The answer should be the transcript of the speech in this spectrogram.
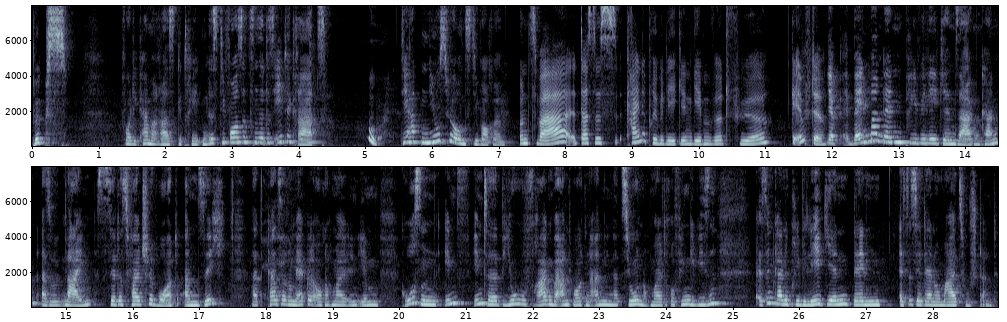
Büchs vor die Kameras getreten ist, die Vorsitzende des Ethikrats. Uh. Die hat News für uns die Woche. Und zwar, dass es keine Privilegien geben wird für Geimpfte. Ja, wenn man denn Privilegien sagen kann, also nein, das ist ja das falsche Wort an sich, hat Kanzlerin Merkel auch nochmal in ihrem großen Impfinterview Fragen beantworten an die Nation nochmal darauf hingewiesen. Es sind keine Privilegien, denn es ist ja der Normalzustand.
